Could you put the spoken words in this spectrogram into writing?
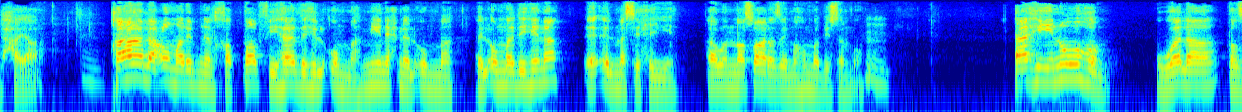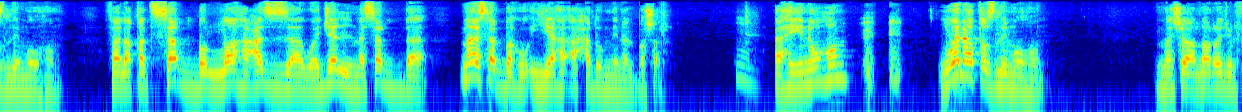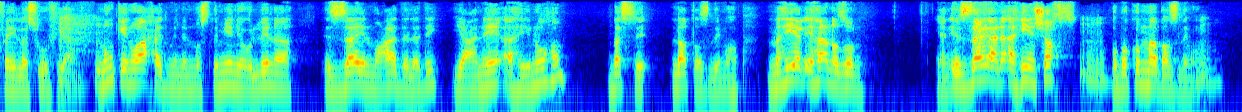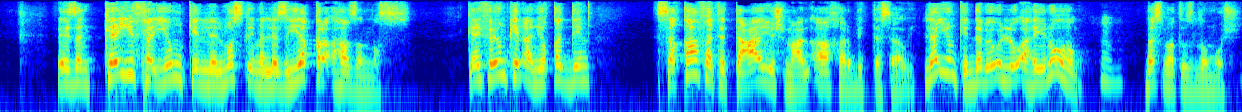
الحيارى قال عمر بن الخطاب في هذه الأمة مين إحنا الأمة؟ الأمة دي هنا المسيحيين أو النصارى زي ما هم بيسموهم أهينوهم ولا تظلموهم. فلقد سبوا الله عز وجل مسبا ما سبه إياها أحد من البشر. أهينوهم ولا تظلموهم. ما شاء الله الرجل فيلسوف يعني. ممكن واحد من المسلمين يقول لنا إزاي المعادلة دي؟ يعني إيه أهينوهم بس لا تظلمهم. ما هي الإهانة ظلم؟ يعني إزاي أنا أهين شخص وبكون ما بظلمه؟ فإذا كيف يمكن للمسلم الذي يقرأ هذا النص؟ كيف يمكن أن يقدم ثقافة التعايش مع الآخر بالتساوي؟ لا يمكن ده بيقول له أهينوهم بس ما تظلموش.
